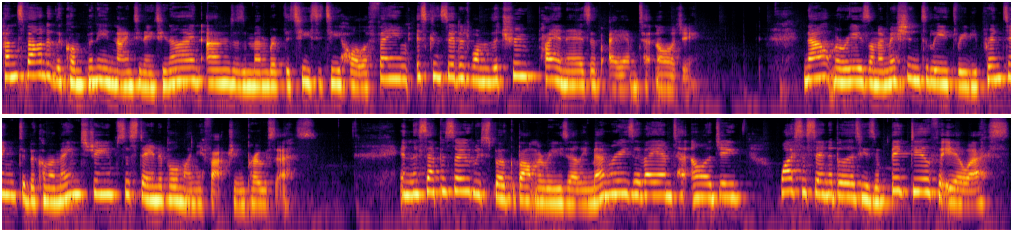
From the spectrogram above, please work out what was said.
Hans founded the company in 1989 and, as a member of the TCT Hall of Fame, is considered one of the true pioneers of AM technology. Now, Marie is on a mission to lead 3D printing to become a mainstream, sustainable manufacturing process. In this episode, we spoke about Marie's early memories of AM technology, why sustainability is a big deal for EOS,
